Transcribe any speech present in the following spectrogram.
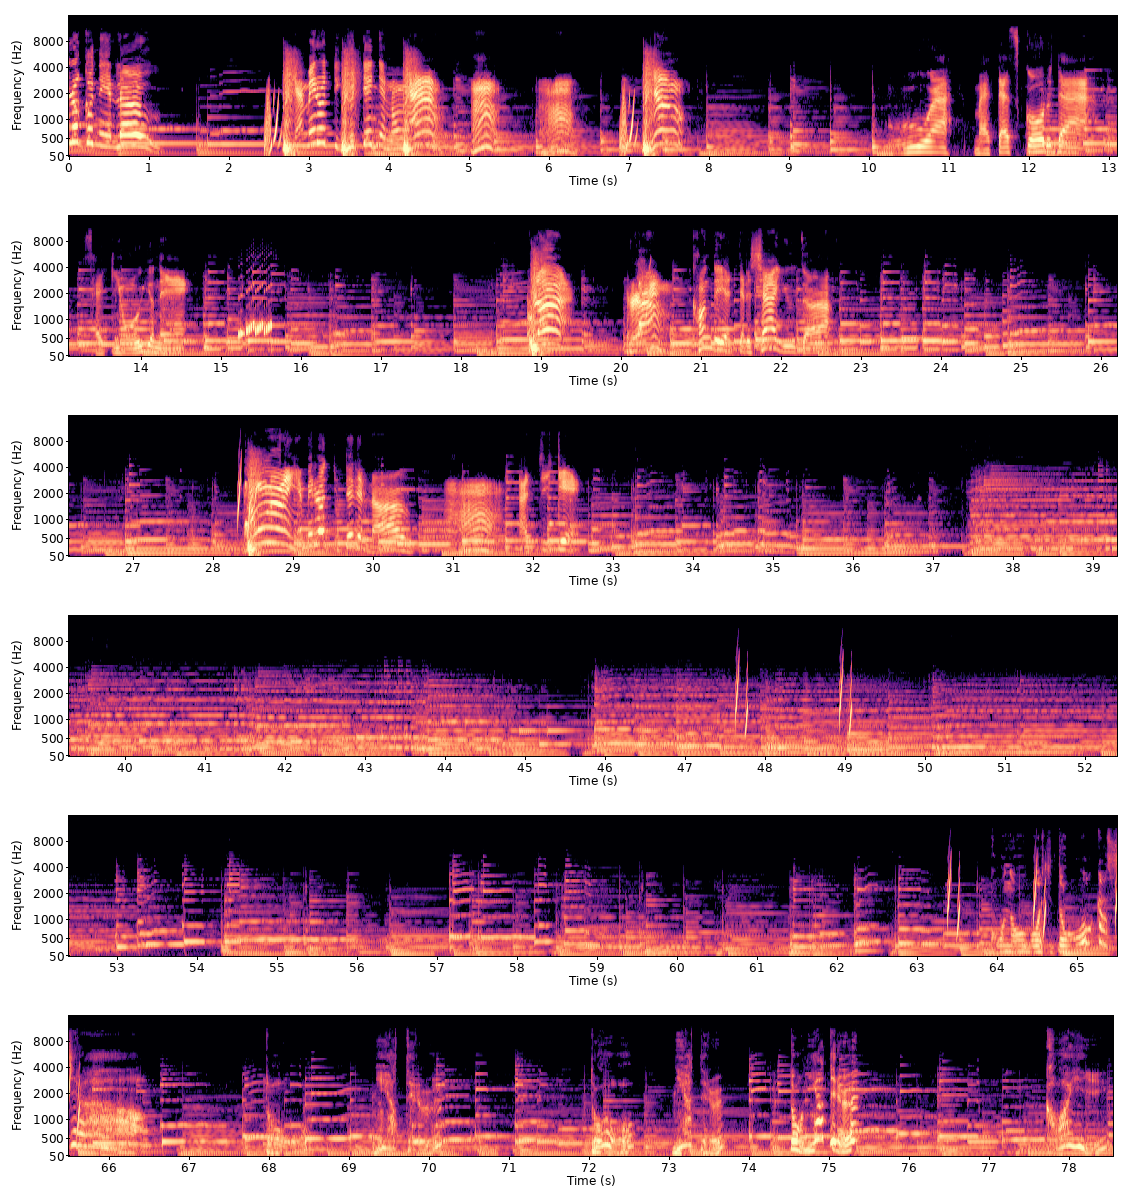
ろこの野郎。やめろって言ってんじゃのなうん。うん。うわまたスコールだ。最近多いよね。ラン。ラン。今度やったらシャー言うぞ。うんやめろってこのお帽子どうかしら？どう？似合ってる？どう？似合ってる？どう？似合ってる？かわいい？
